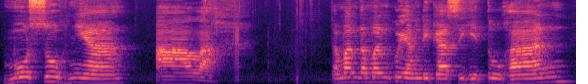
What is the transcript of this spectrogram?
musuhnya Allah. Teman-temanku yang dikasihi Tuhan,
